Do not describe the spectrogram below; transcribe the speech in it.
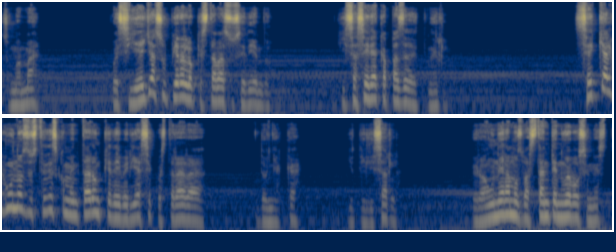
Su mamá, pues si ella supiera lo que estaba sucediendo, quizás sería capaz de detenerlo. Sé que algunos de ustedes comentaron que debería secuestrar a Doña K y utilizarla, pero aún éramos bastante nuevos en esto.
